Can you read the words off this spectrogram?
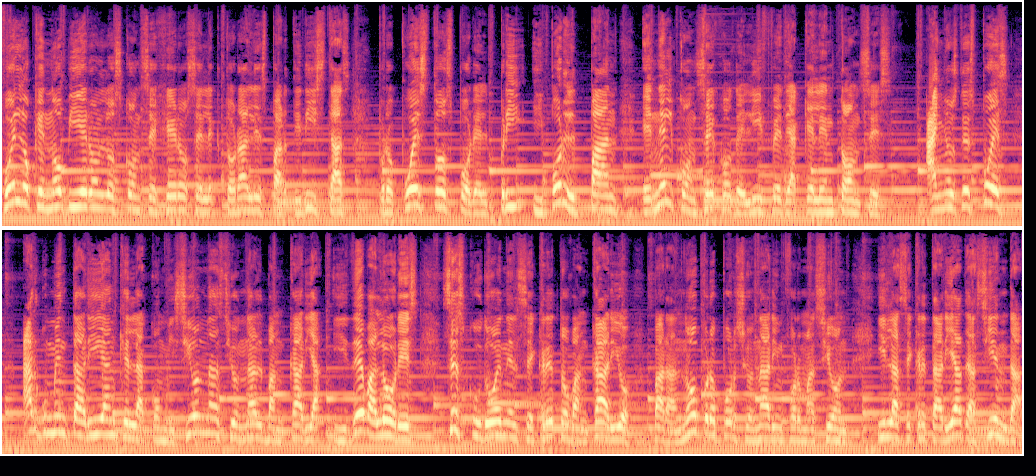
fue lo que no vieron los consejeros electorales partidistas propuestos por el PRI y por el PAN en el Consejo del IFE de aquel entonces. Años después, argumentarían que la Comisión Nacional Bancaria y de Valores se escudó en el secreto bancario para no proporcionar información y la Secretaría de Hacienda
